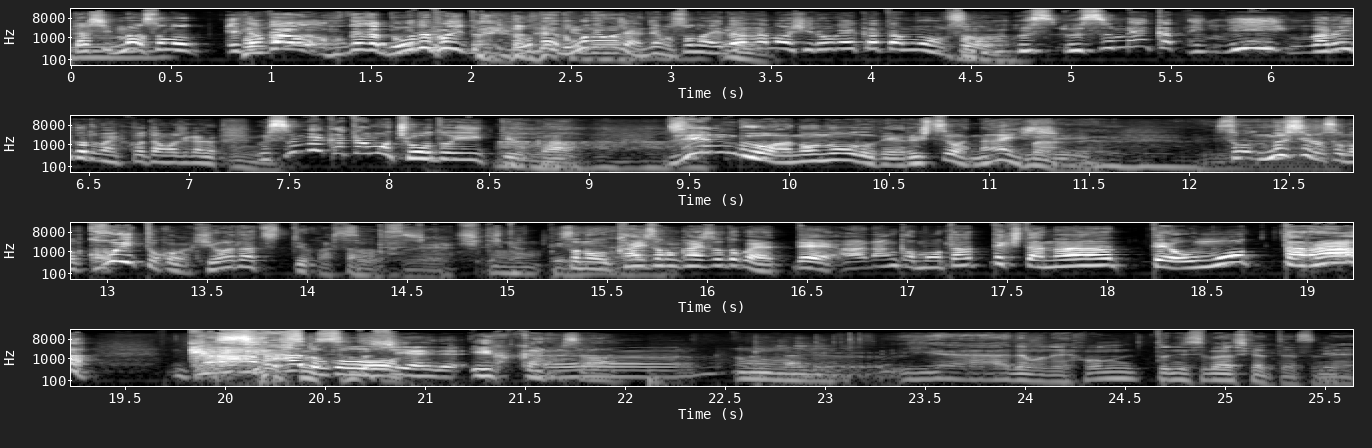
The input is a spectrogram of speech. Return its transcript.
だしまあその枝他葉他がどうでもいいとは言どうでどうでもじゃない。でもその枝葉の広げ方も、その薄薄め方いい悪いことも聞こえたかもしれないけど、薄め方もちょうどいいっていうか全部をあの濃度でやる必要はないし、そうむしろその濃いところが際立つっていうかさ。そね。うんその階層の階層とかやってあなんかもたってきたなって思ったらガーッとこう試合で。いくからさ、うんいやーでもね本当に素晴らしかったですね。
